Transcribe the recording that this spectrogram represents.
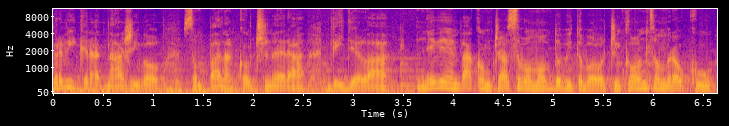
Prvýkrát naživo som pána Kočnera videla, neviem v akom časovom období to bolo, či koncom roku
